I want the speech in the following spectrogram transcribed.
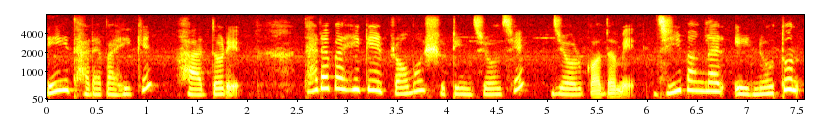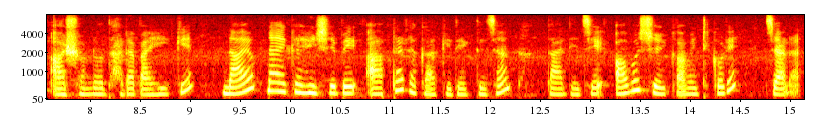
এই ধারাবাহিকে হাত ধরে। ধারাবাহিকের প্রমো শুটিং চলছে জোর কদমে। জি বাংলার এই নতুন আসন্ন ধারাবাহিকে নায়ক নায়িকা হিসেবে আপনারা কাকে দেখতে চান তা নিচে অবশ্যই কমেন্ট করে জানান।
